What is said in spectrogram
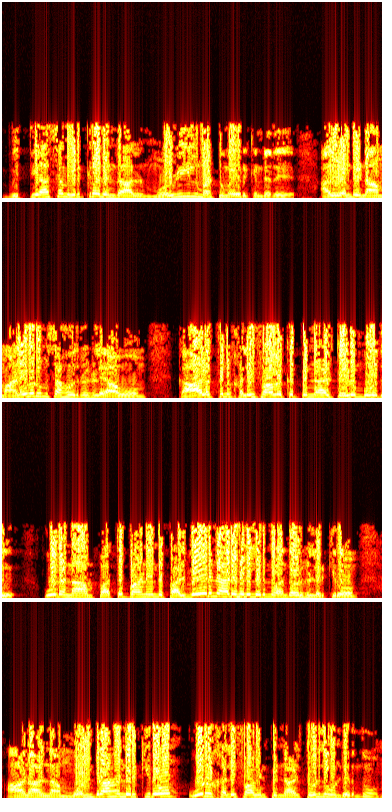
வித்தியாசம் இருக்கிறது என்றால் மொழியில் மட்டுமே இருக்கின்றது. அது ஒன்று நாம் அனைவரும் சகோதரர்களே ஆவோம். காலத்தின் ஹலீஃபாவுக்கு பின்னால் தொழும்போது கூட நாம் பத்து பன்னெண்டு பல்வேறு நாடுகளில் இருந்து வந்தவர்கள் இருக்கிறோம் ஆனால் நாம் ஒன்றாக நிற்கிறோம். ஒரு ஹலீஃபாவின் பின்னால் தொழுது கொண்டிருந்தோம்.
